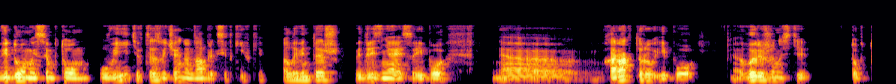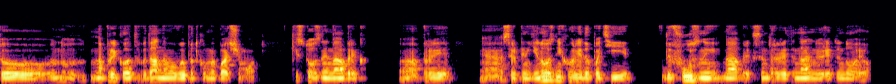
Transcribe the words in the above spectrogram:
відомий симптом у увеїтів це, звичайно, набряк сітківки. Але він теж відрізняється і по е, характеру, і по е, вираженості. Тобто, ну, наприклад, в даному випадку ми бачимо кістозний набряк е, при е, серпінгінозній хоридопатії, дифузний набряк з інтраретинальною рідиною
